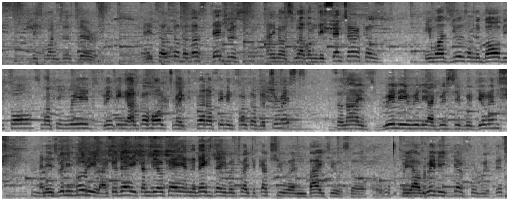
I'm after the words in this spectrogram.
it's this one just there. And it's also the most dangerous animals we have on this center because he was used on the bar before, smoking weed, drinking alcohol to make fun of him in front of the tourists. So now he's really, really aggressive with humans and he's really moody. Like a day he can be okay and the next day he will try to catch you and bite you. So we are really careful with this.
